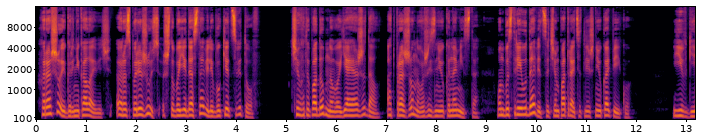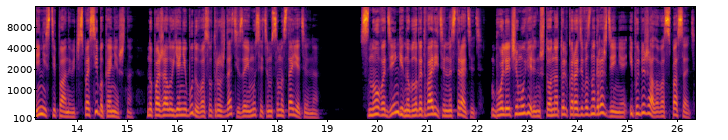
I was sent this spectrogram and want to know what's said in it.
Хорошо, Игорь Николаевич, распоряжусь, чтобы ей доставили букет цветов. Чего-то подобного я и ожидал от прожженного жизнью экономиста. Он быстрее удавится, чем потратит лишнюю копейку. Евгений Степанович, спасибо, конечно, но, пожалуй, я не буду вас утруждать и займусь этим самостоятельно. Снова деньги на благотворительность тратить? Более чем уверен, что она только ради вознаграждения и побежала вас спасать.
